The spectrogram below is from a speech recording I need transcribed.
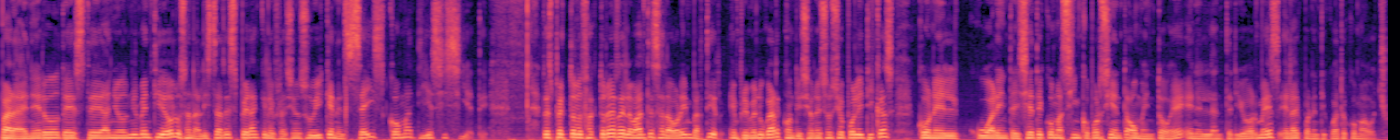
Para enero de este año 2022, los analistas esperan que la inflación se ubique en el 6,17%. Respecto a los factores relevantes a la hora de invertir, en primer lugar, condiciones sociopolíticas con el 47,5% aumentó, ¿eh? en el anterior mes era el 44,8%.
